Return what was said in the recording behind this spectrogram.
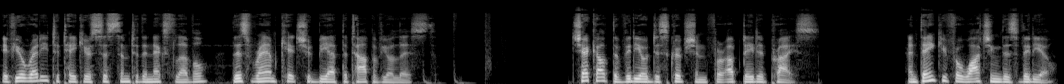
If you're ready to take your system to the next level, this RAM kit should be at the top of your list. Check out the video description for updated price. And thank you for watching this video.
